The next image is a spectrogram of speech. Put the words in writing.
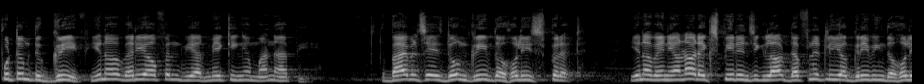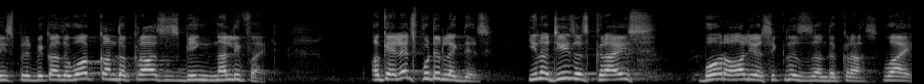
put him to grief. You know, very often we are making him unhappy. The Bible says, don't grieve the Holy Spirit. You know, when you're not experiencing love, definitely you're grieving the Holy Spirit because the work on the cross is being nullified. Okay, let's put it like this. You know, Jesus Christ bore all your sicknesses on the cross. Why?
